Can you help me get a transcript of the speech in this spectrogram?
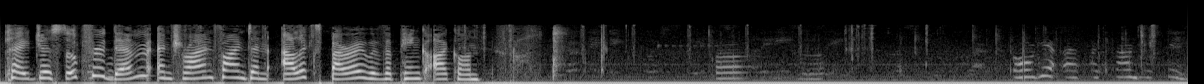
Okay, just look through them and try and find an Alex Barrow with a pink icon. Oh yeah, I, I found your thing.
